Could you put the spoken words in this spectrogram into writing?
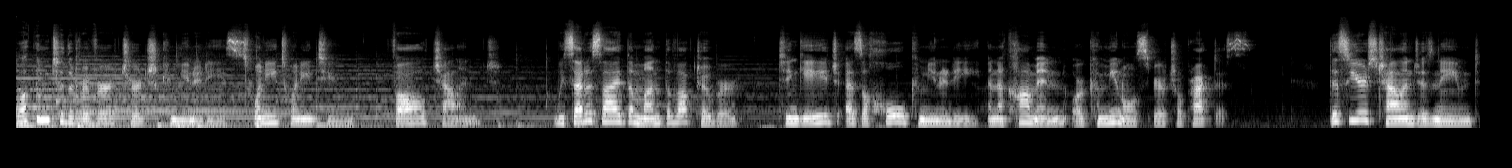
Welcome to the River Church Community's 2022 Fall Challenge. We set aside the month of October to engage as a whole community in a common or communal spiritual practice. This year's challenge is named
